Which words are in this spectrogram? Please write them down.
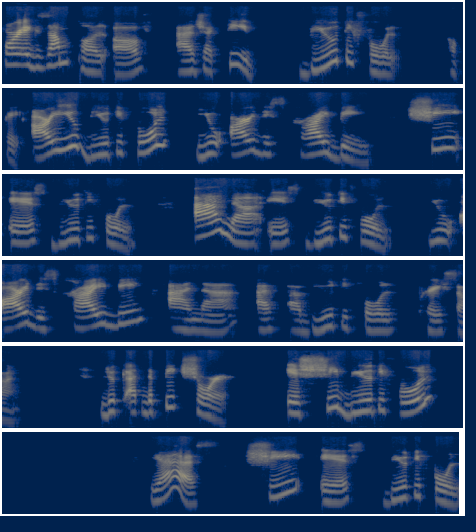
For example of adjective, beautiful. Okay, are you beautiful? You are describing. She is beautiful. Anna is beautiful. You are describing Anna as a beautiful person. Look at the picture. Is she beautiful? Yes, she is beautiful.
